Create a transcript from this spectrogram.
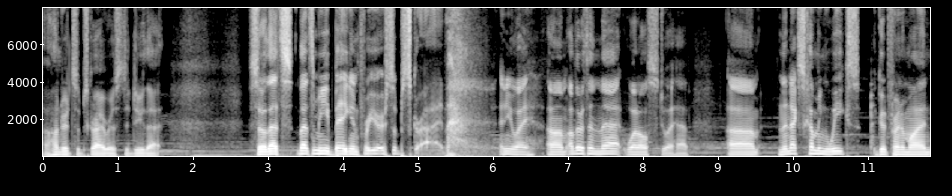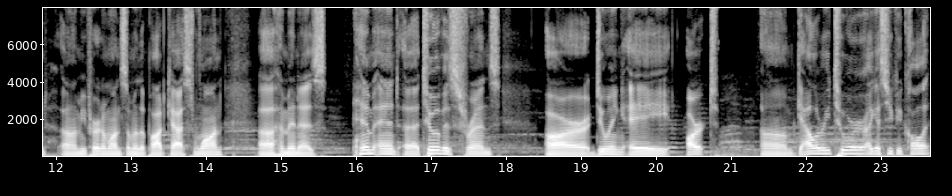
100 subscribers to do that. So that's that's me begging for your subscribe. Anyway, um, other than that, what else do I have? Um, in the next coming weeks, a good friend of mine, um, you've heard him on some of the podcasts, Juan uh, Jimenez. Him and uh, two of his friends are doing a art um, gallery tour, I guess you could call it.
